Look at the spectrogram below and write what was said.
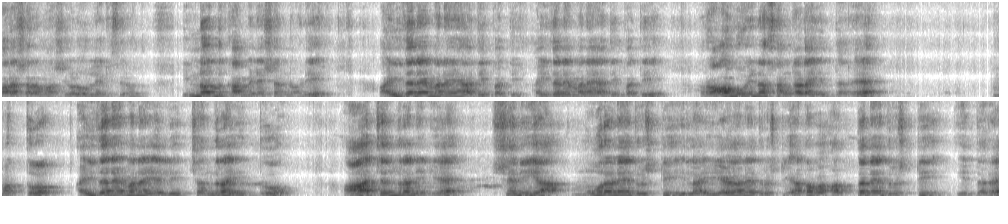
ಪರಶರ ಮಹರ್ಷಿಗಳು ಉಲ್ಲೇಖಿಸಿರೋದು. ಇನ್ನೊಂದು ಕಾಂಬಿನೇಷನ್ ನೋಡಿ. ಐದನೇ ಮನೆಯ ಅಧಿಪತಿ, ಐದನೇ ಮನೆಯ ಅಧಿಪತಿ ರಾಹುವಿನ ಸಂಗಡ ಇದ್ದರೆ ಮತ್ತು ಐದನೇ ಮನೆಯಲ್ಲಿ ಚಂದ್ರ ಇದ್ದು, ಆ ಚಂದ್ರನಿಗೆ ಶನಿಯ ಮೂರನೇ ದೃಷ್ಟಿ ಇಲ್ಲ ಏಳನೇ ದೃಷ್ಟಿ ಅಥವಾ ಹತ್ತನೇ ದೃಷ್ಟಿ ಇದ್ದರೆ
